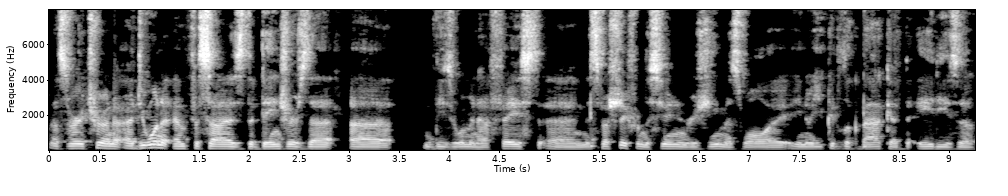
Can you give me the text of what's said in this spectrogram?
That's very true, and I do want to emphasize the dangers that uh, these women have faced, and especially from the Syrian regime as well. You know, you could look back at the 80s of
